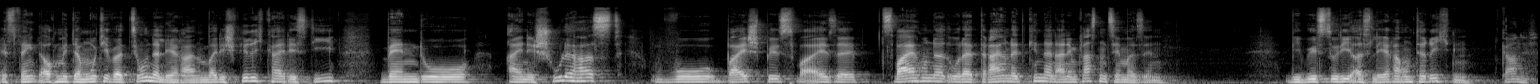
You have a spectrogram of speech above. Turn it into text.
Es fängt auch mit der Motivation der Lehrer an, weil die Schwierigkeit ist die, wenn du eine Schule hast, wo beispielsweise 200 oder 300 Kinder in einem Klassenzimmer sind. Wie willst du die als Lehrer unterrichten? Gar nicht.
